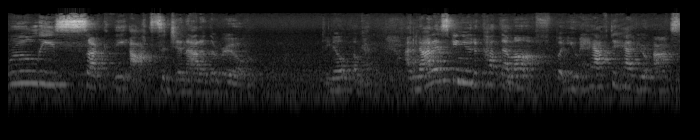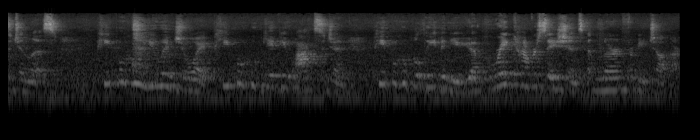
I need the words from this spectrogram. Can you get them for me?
truly suck the oxygen out of the room? You know, okay. I'm not asking you to cut them off, but you have to have your oxygen list. People who you enjoy, people who give you oxygen, people who believe in you. You have great conversations and learn from each other.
